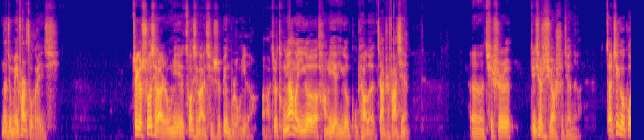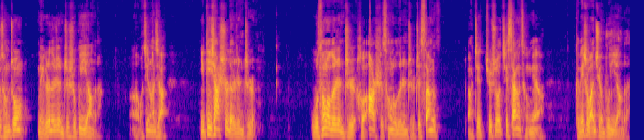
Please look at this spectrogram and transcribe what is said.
那就没法走在一起。这个说起来容易，做起来其实并不容易的啊！就是同样的一个行业，一个股票的价值发现，呃，其实的确是需要时间的。在这个过程中，每个人的认知是不一样的啊！我经常讲，你地下室的认知、五层楼的认知和二十层楼的认知，这三个啊，这就是说这三个层面啊，肯定是完全不一样的。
